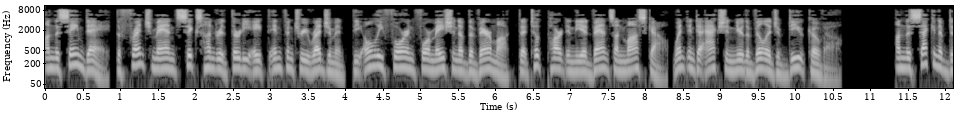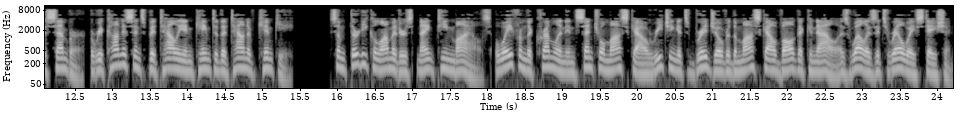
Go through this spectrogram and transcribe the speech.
On the same day, the French manned 638th Infantry Regiment, the only foreign formation of the Wehrmacht that took part in the advance on Moscow, went into action near the village of Dyutkovo. On 2 December, a reconnaissance battalion came to the town of Khimki, some 30 kilometers 19 miles away from the Kremlin in central Moscow reaching its bridge over the Moscow-Volga Canal as well as its railway station.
